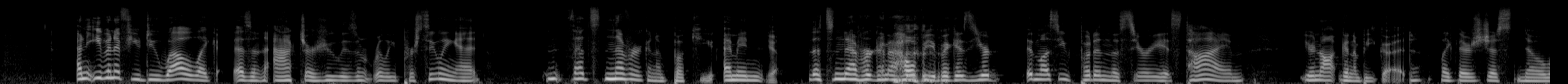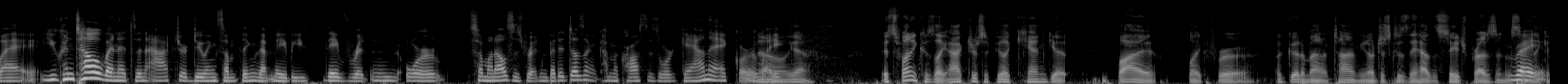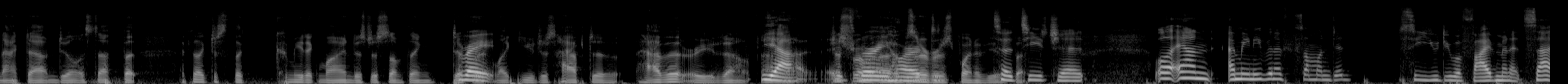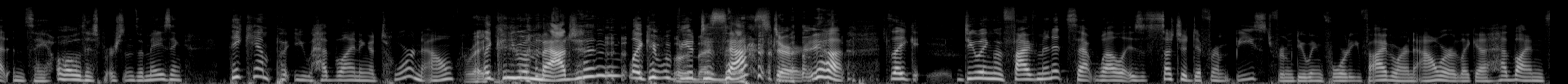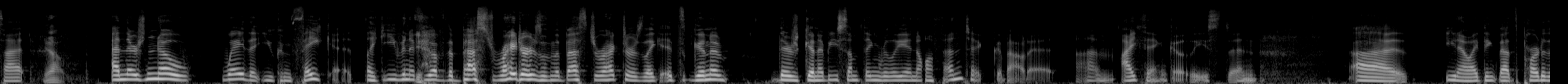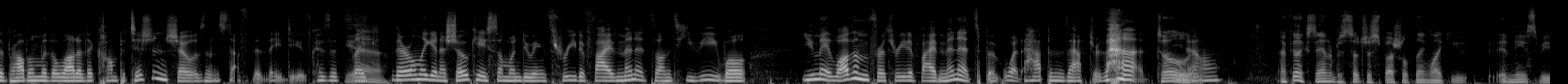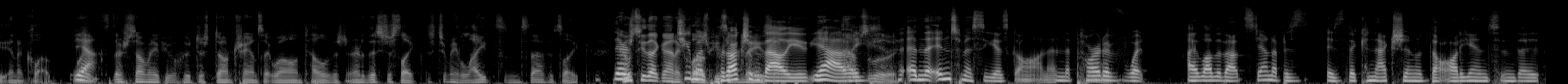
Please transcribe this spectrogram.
And even if you do well, like as an actor who isn't really pursuing it, that's never going to book you. I mean, Yeah. that's never going to help you because you're, unless you've put in the serious time, you're not going to be good. Like, there's just no way. You can tell when it's an actor doing something that maybe they've written or someone else has written, but it doesn't come across as organic or No, like, yeah. It's funny because like actors, I feel like can get by like for a good amount of time, you know, just because they have the stage presence and they can act out and do all this stuff. But I feel like just the comedic mind is just something different. Right. Like you just have to have it or you don't. Yeah, it's just from very hard to- point of view. to but- teach it. Well, and I mean, even if someone did see you do a five minute set and say, "Oh, this person's amazing," they can't put you headlining a tour now. Right. Like, can you imagine? like, it would What be a a, disaster. yeah, it's like doing a five minute set well is such a different beast from doing forty five or an hour, like a headline set yeah. and there's no way that you can fake it like even if you have the best writers and the best directors like it's gonna there's gonna be something really inauthentic about it um i think at least and uh you know i think that's part of the problem with a lot of the competition shows and stuff that they do because it's Yeah. like they're only going to showcase someone doing three to five minutes on tv well you may love them for three to five minutes but what happens after that Totally. you know I feel like stand up is such a special thing. Like you, it needs to be in a club. Yeah. There's so many people who just don't translate well on television, or there's just like there's too many lights and stuff. It's like go there's see that guy in a too club. much production value. Yeah, Absolutely. like and the intimacy is gone. And the part Totally. of what I love about stand up is is the connection with the audience and the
